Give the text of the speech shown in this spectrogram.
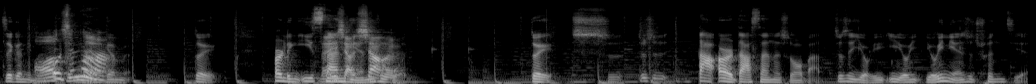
这个你们哦真的吗？对，二零一三年我。对，是就是大二大三的时候吧，就是有一有有一年是春节，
